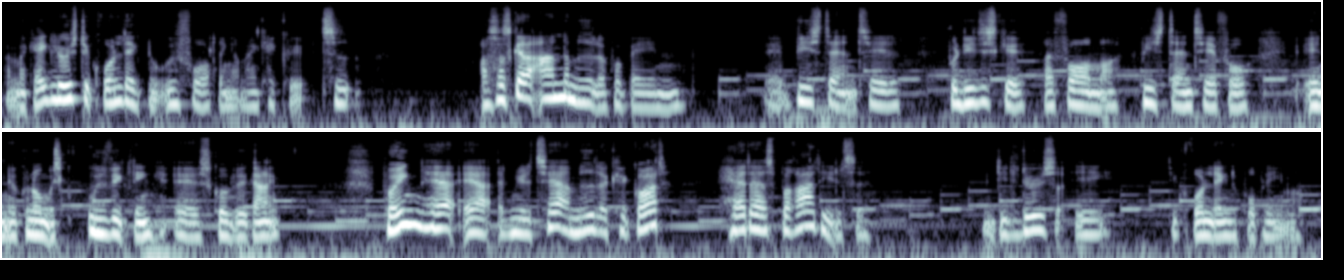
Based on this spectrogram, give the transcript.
men man kan ikke løse de grundlæggende udfordringer, man kan købe tid. Og så skal der andre midler på banen. Øh, bistand til politiske reformer, bistand til at få en økonomisk udvikling øh, skubbet i gang. Pointen her er, at militære midler kan godt have deres berettigelse, men de løser ikke de grundlæggende problemer.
